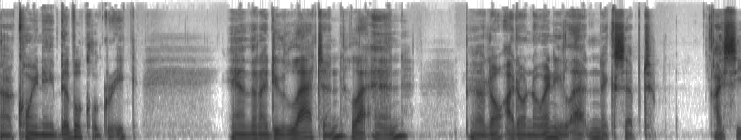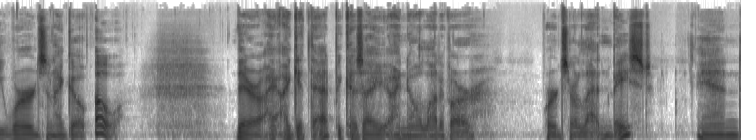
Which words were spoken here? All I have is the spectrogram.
uh, Koine Biblical Greek. And then I do Latin, Latin. I don't, I don't know any Latin except I see words and I go, oh, there, I, I get that because I, I know a lot of our words are Latin based. And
